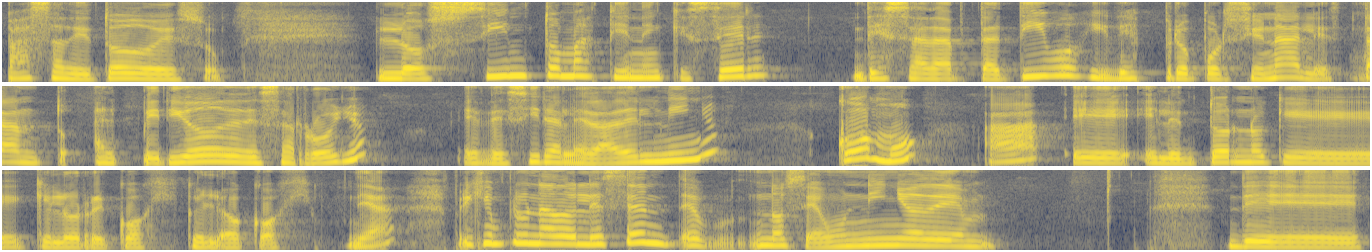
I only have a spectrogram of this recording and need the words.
pasa de todo eso. Los síntomas tienen que ser desadaptativos y desproporcionales tanto al periodo de desarrollo, es decir, a la edad del niño, como a eh, el entorno que, que, lo recoge, que lo acoge, ¿ya? Por ejemplo, un adolescente, no sé, un niño de de,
